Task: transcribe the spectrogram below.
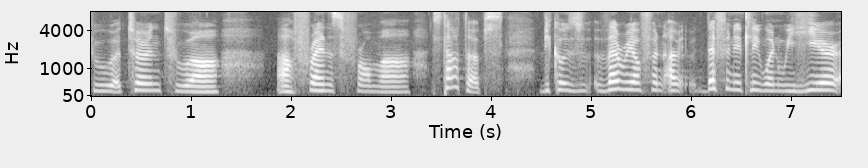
to uh, turn to uh, our friends from startups. Because very often, uh, definitely when we hear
